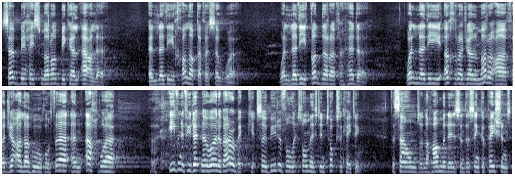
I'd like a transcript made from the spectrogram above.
سبح اسم ربك الأعلى الذي خلق فسوى والذي قدر فهدى والذي أخرج المرعى فجعله غثاء أحوى Even if you don't know a word of Arabic, it's so beautiful, it's almost intoxicating. The sounds and the harmonies and the syncopations,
